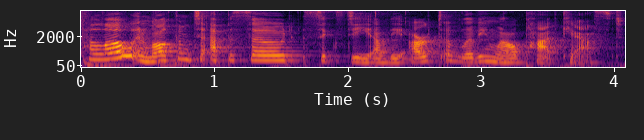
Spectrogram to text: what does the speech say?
Hello, and welcome to episode 60 of the Art of Living Well podcast.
